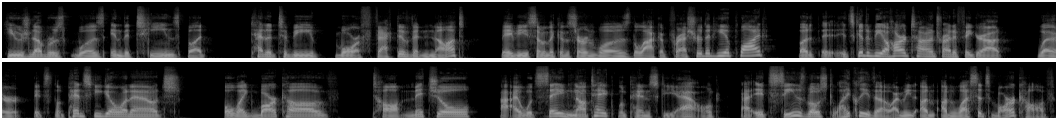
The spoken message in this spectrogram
huge numbers, was in the teens, but tended to be more effective than not. Maybe some of the concern was the lack of pressure that he applied, but it's going to be a hard time trying to figure out whether it's Lipinski going out, Oleg Markov, Tom Mitchell. I would say not take Lipinski out. Uh, it seems most likely, though. I mean, un- unless it's Markov,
